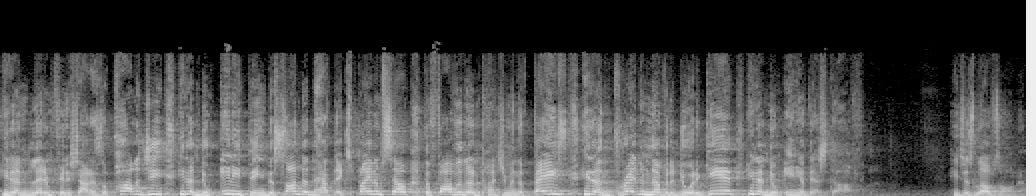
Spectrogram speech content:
he doesn't let him finish out his apology, he doesn't do anything. The son doesn't have to explain himself, the father doesn't punch him in the face, he doesn't threaten him never to do it again, he doesn't do any of that stuff. He just loves on him.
